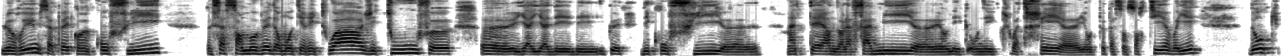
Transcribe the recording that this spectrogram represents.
Le rhume, ça peut être un conflit, euh, ça sent mauvais dans mon territoire, j'étouffe, euh, euh, il y a, des, conflits internes dans la famille, et on est, on cloîtré et on ne peut pas s'en sortir, vous voyez. Donc,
